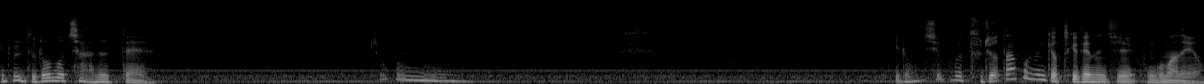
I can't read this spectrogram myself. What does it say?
음, 여기를 늘어놓지 않을 때 조금 이런 식으로 들여다보는 게 어떻게 되는지 궁금하네요.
